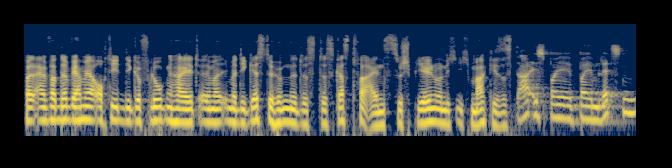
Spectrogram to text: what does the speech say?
weil einfach, ne, wir haben ja auch die, die Geflogenheit, immer, immer die Gästehymne des, des Gastvereins zu spielen und ich, ich mag dieses. Da ist bei, beim letzten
